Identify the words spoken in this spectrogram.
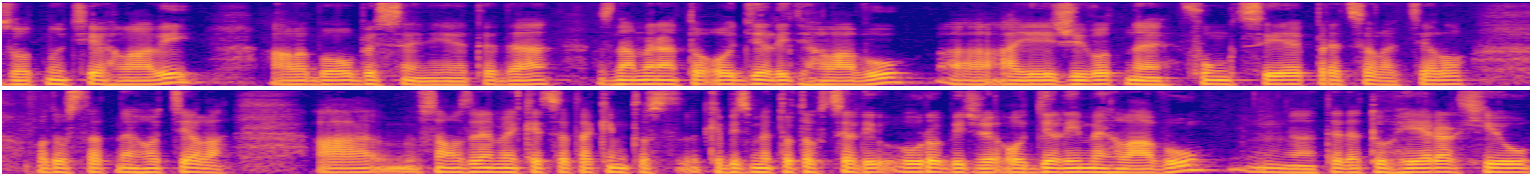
zotnutie hlavy, alebo obesenie. Teda znamená to oddeliť hlavu a jej životné funkcie pre celé telo od ostatného tela. A samozrejme, keď sa takýmto, keby sme toto chceli urobiť, že oddelíme hlavu, teda tú hierarchiu,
